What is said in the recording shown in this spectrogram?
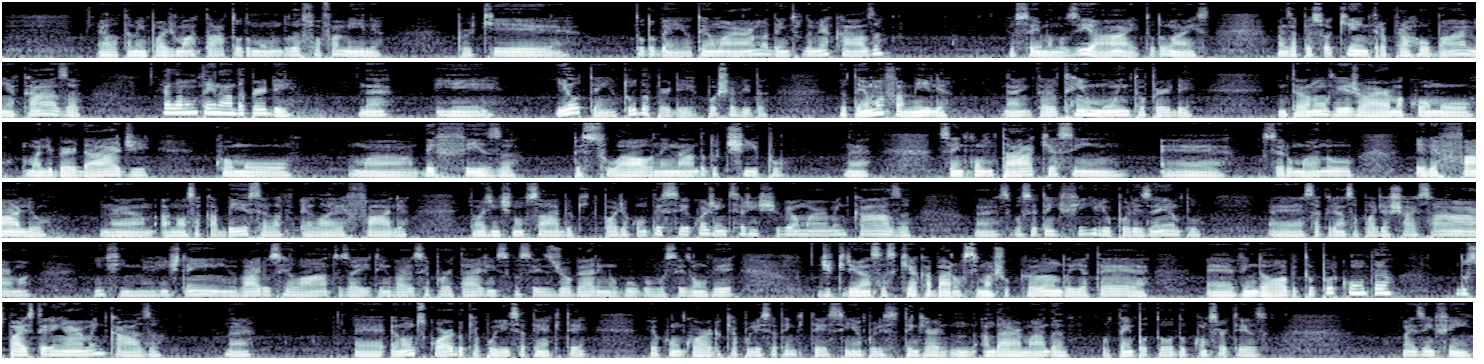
ela também pode matar todo mundo da sua família, porque tudo bem, eu tenho uma arma dentro da minha casa eu sei manusear e tudo mais. Mas a pessoa que entra para roubar a minha casa, ela não tem nada a perder, né? E, e eu tenho tudo a perder. Poxa vida, eu tenho uma família, né? Então eu tenho muito a perder. Então eu não vejo a arma como uma liberdade, como uma defesa pessoal, nem nada do tipo, né? Sem contar que assim, é, o ser humano ele é falho, né? A nossa cabeça ela, ela é falha. Então a gente não sabe o que, que pode acontecer com a gente se a gente tiver uma arma em casa. Né? Se você tem filho, por exemplo, é, essa criança pode achar essa arma. Enfim, a gente tem vários relatos aí, tem várias reportagens. Se vocês jogarem no Google, vocês vão ver de crianças que acabaram se machucando e até é, vindo a óbito por conta dos pais terem arma em casa, né? É, eu não discordo que a polícia tenha que ter. Eu concordo que a polícia tem que ter, sim. A polícia tem que andar armada o tempo todo, com certeza. Mas enfim,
